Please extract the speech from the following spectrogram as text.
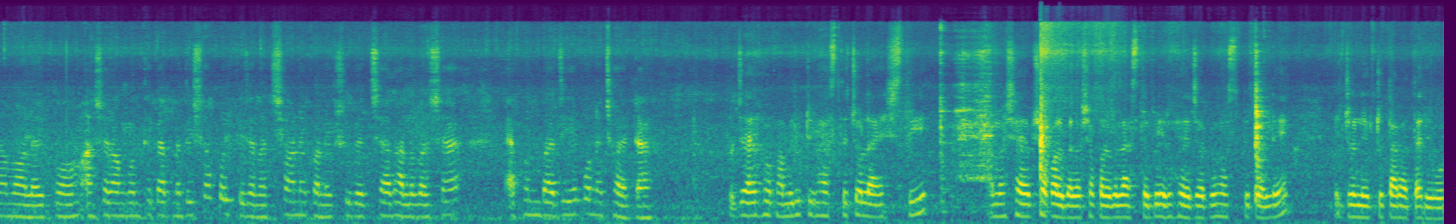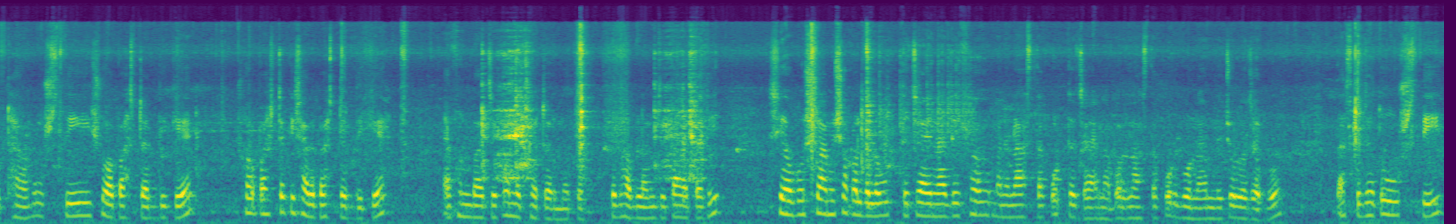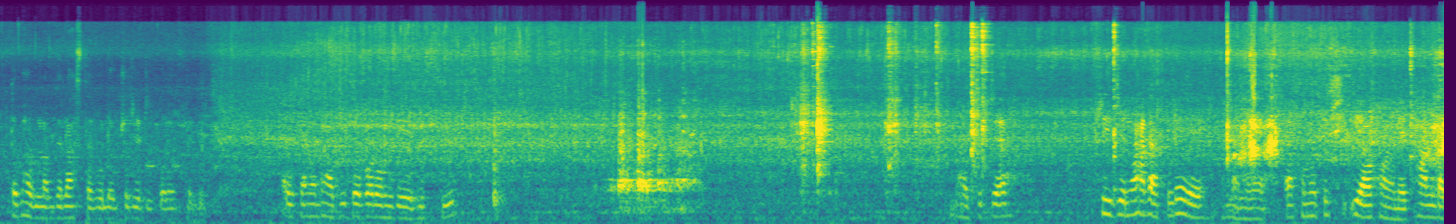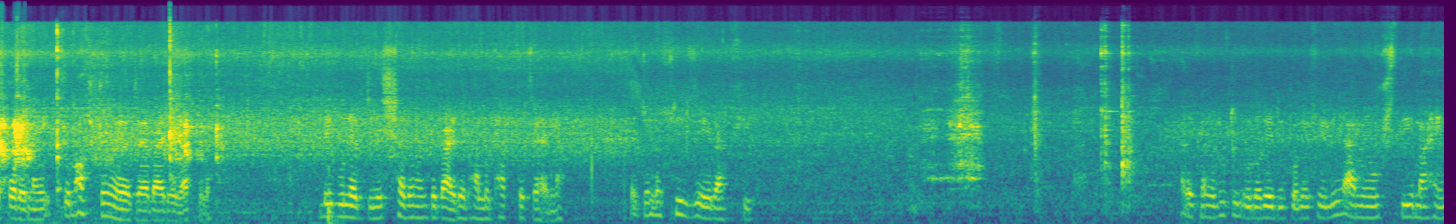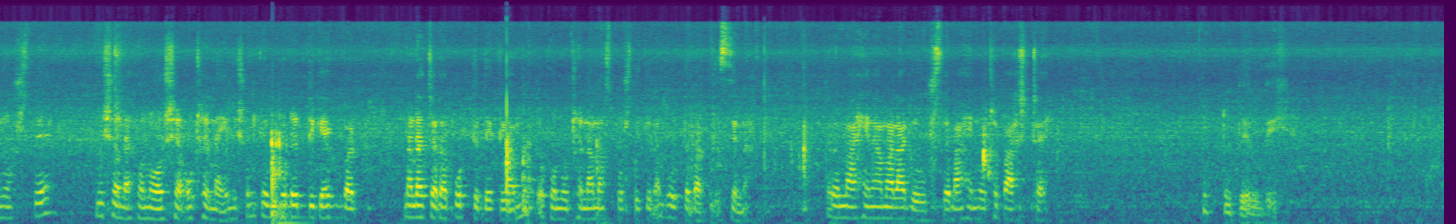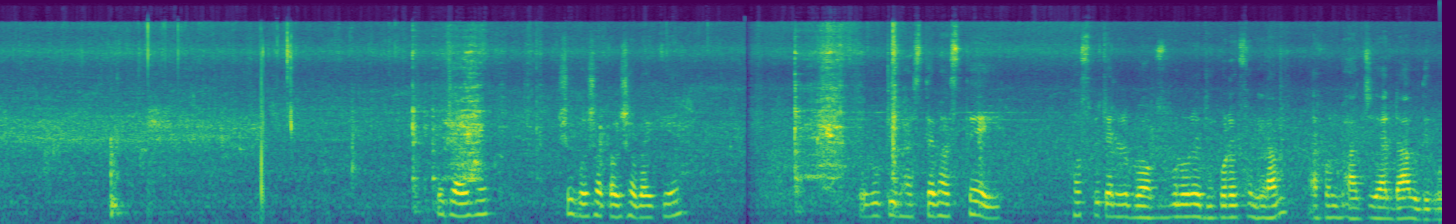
আসসালামু আলাইকুম। আশার অঙ্গন থেকে আপনাদের সকলকে জানাচ্ছি অনেক অনেক শুভেচ্ছা, ভালোবাসা। এখন বাজিয়ে পৌনে ছয়টা। তো যাই হোক, আমি রুটি ভাজতে চলে আসছি। আমার সাহেব সকালবেলা সকালবেলা আসতে বের হয়ে যাবে হসপিটালে। এর জন্য একটু তাড়াতাড়ি ওঠা। উঠছি সোয়া পাঁচটার দিকে। সোয়া পাঁচটা কি সাড়ে পাঁচটার দিকে? এখন বাজে পৌনে ছয়টার মতো। তো ভাবলাম যে তাড়াতাড়ি। সে অবশ্য আমি সকালবেলা উঠতে চাই না, দেখে মানে নাস্তা করতে চায় না, বলে নাস্তা করব না, এমনি চলে যাব। আজকে যেহেতু উঠছি, তো ভাবলাম যে নাস্তাগুলো একটু রেডি করে ফেলি। আর এখানে ভাজিটা গরম দিয়ে দিচ্ছি। ভাজিটা ফ্রিজে না রাখলে মানে এখনও তো ইয়া হয় না ঠান্ডা পড়ে নাই, একটু নষ্ট হয়ে যায় বাইরে রাখলে। বেগুনের জিনিস সাধারণত বাইরে ভালো থাকতে চায় না। এর জন্য ফ্রিজে রাখি। আর এখানে রুটিগুলো রেডি করে ফেলি। আমি উঠছি, মাহিন উঠছে। মিশন এখনও উঠে নাই। মিশনকে ভোরের দিকে একবার নাড়াচাড়া করতে দেখলাম, তখন উঠে নামাজ পড়তে কিনা বলতে পারতেছি না। তবে মাহিন আমার আগে উঠছে। মাহিন উঠে পাঁচটায়। একটু তেল দিই। তো যাই হোক, শুভ সকাল সবাইকে। রুটি ভাজতে ভাজতেই হসপিটালের বক্সগুলো রেডি করে ফেললাম। এখন ভাজি আর ডাল দিব।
